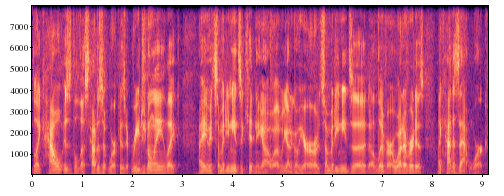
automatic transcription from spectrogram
like, how is the list? How does it work? Is it regionally? Like, hey, somebody needs a kidney. Oh, well, we got to go here, or somebody needs a, a liver, or whatever it is. Like, how does that work?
